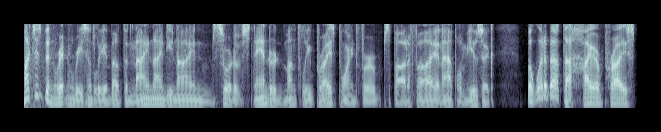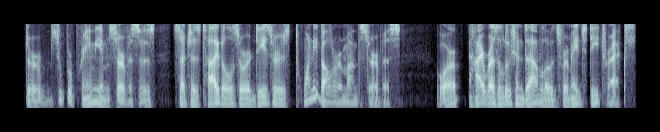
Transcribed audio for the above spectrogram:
Much has been written recently about the 9.99 sort of standard monthly price point for Spotify and Apple Music. But what about the higher priced or super premium services such as Tidal's or Deezer's $20 a month service? Or high resolution downloads from HD tracks?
